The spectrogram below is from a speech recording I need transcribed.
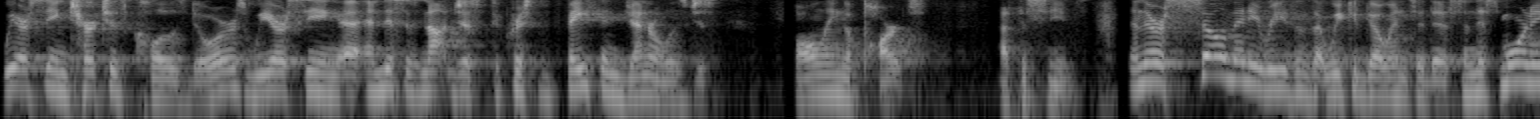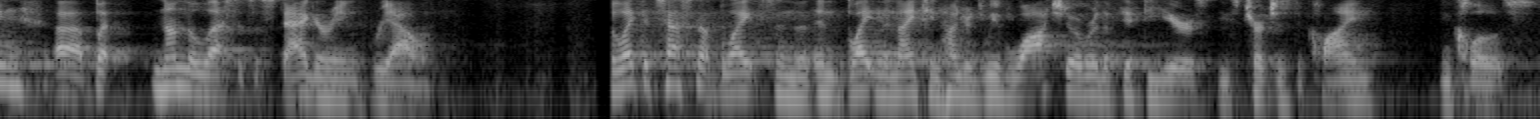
We are seeing churches close doors. We are seeing, and this is not just the Christian faith in general, is just falling apart at the seams. And there are so many reasons that we could go into this. And this morning, uh, but nonetheless, it's a staggering reality. But like the chestnut blights the, in blight in the 1900s, we've watched over the 50 years these churches decline and close.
